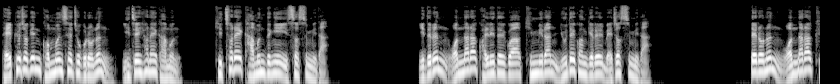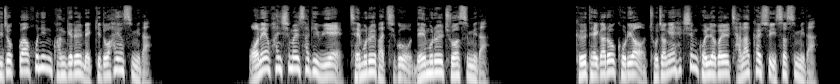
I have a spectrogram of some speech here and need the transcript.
대표적인 건문세족으로는 이재현의 가문, 기철의 가문 등이 있었습니다. 이들은 원나라 관리들과 긴밀한 유대 관계를 맺었습니다. 때로는 원나라 귀족과 혼인 관계를 맺기도 하였습니다. 원의 환심을 사기 위해 재물을 바치고 뇌물을 주었습니다. 그 대가로 고려 조정의 핵심 권력을 장악할 수 있었습니다.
